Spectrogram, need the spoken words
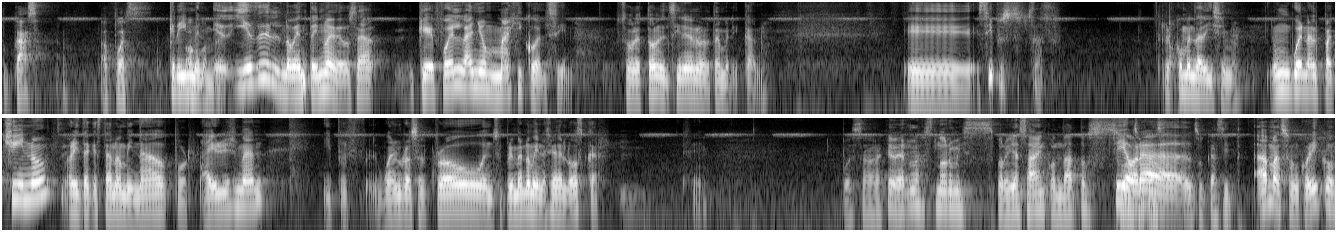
tu casa. A fuerza. Crimen. Eh, Y es del 99, o sea, que fue el año mágico del cine, sobre todo en el cine norteamericano. Eh, sí, pues recomendadísima. Un buen Al Pacino, ahorita que está nominado por Irishman, y pues el buen Russell Crowe en su primera nominación al Oscar. Pues habrá que verlas, normis. Pero ya saben, con datos. Sí, con su ahora- casa- en su casita. Amazon, Corico.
